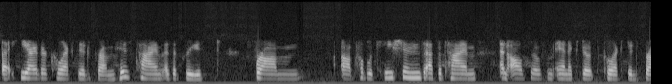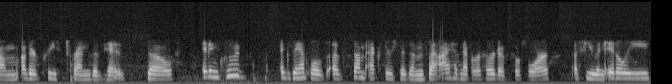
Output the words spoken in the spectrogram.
that he either collected from his time as a priest, from uh, publications at the time, and also from anecdotes collected from other priest friends of his. So it includes examples of some exorcisms that I had never heard of before, a few in Italy,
